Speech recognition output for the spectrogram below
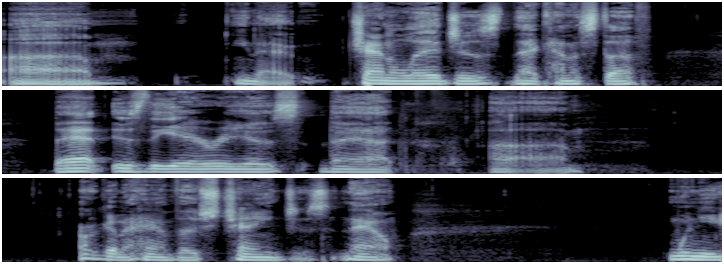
Um, you know, channel edges, that kind of stuff. That is the areas that um, are going to have those changes. Now, when you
